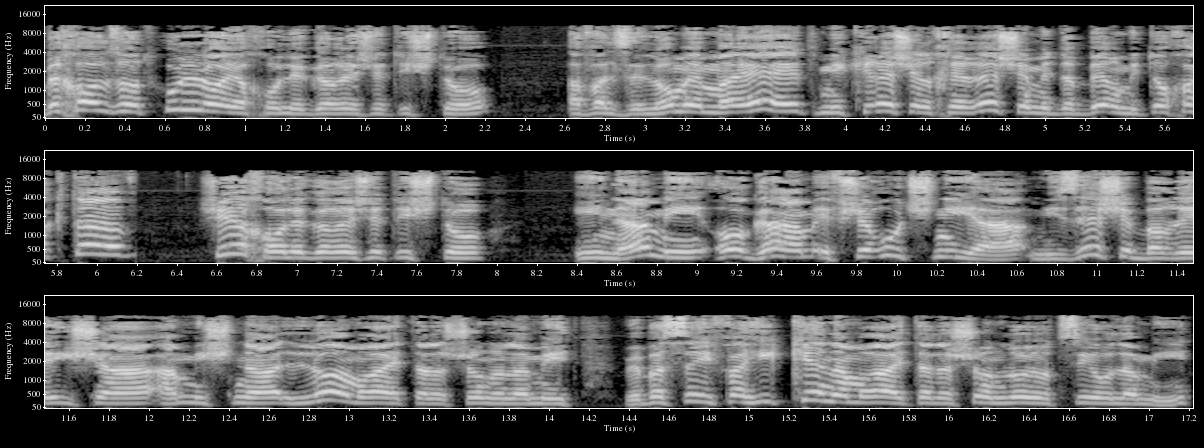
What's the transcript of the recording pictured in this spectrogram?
בכל זאת הוא לא יכול לגרש את אשתו, אבל זה לא ממעט מקרה של חירש שמדבר מתוך הכתב, שיכול לגרש את אשתו. אינמי, או גם אפשרות שנייה, מזה שברישה המשנה לא אמרה את הלשון עולמית, ובסיפא היא כן אמרה את הלשון לא יוציא עולמית,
